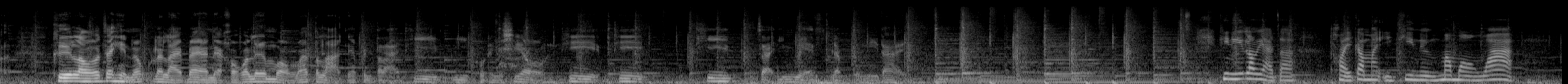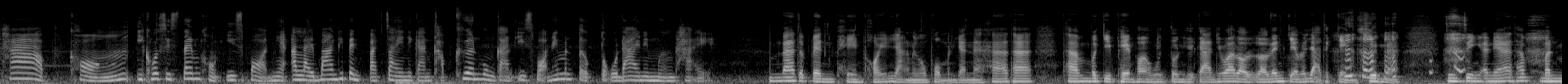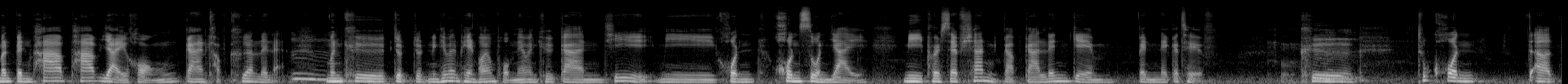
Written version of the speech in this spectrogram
คือเราก็จะเห็นว่าหลาย ๆ แบรนด์เนี่ยเขาก็เริ่มมองว่าตลาดเนี่ยเป็นตลาดที่มี potential ที่ที่ที่จะ invest กับตรงนี้ได้ ทีนี้เราอยากจะถอยกลับมาอีกทีนึง มามองว่าภาพของ ecosystem ของ e-sport เนี่ยอะไรบ้างที่เป็นปัจจัยในการขับเคลื่อนวงการ e-sport ให้มันเติบโตได้ในเมืองไทย น่าจะเป็น pain point อย่างหนึ่งของผมเหมือนกันนะถ้าถ้าถ้าเมื่อกี้ pain point ของคุณตุลคือการที่ว่าเราเราเล่นเกมแล้วอยากจะเก่งขึ้นนะจริง ๆ อันเนี้ยถ้ามันมันเป็นภาพภาพใหญ่ของการขับเคลื่อนเลยแหละอืมมันคือจุดจุดหนึ่งที่มัน pain point ของผมเนี่ยมันคือการที่มีคนคนส่วนใหญ่มี perception กับการเล่นเกมเป็น negative คือทุกคนเอ่อ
